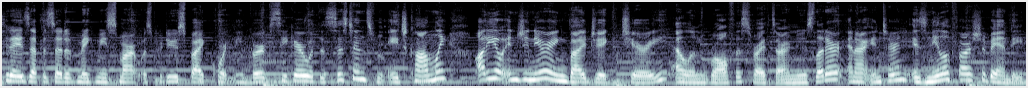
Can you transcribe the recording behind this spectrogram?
Today's episode of Make Me Smart was produced by Courtney Bergsieker with assistance from H. Conley, audio engineering by Jake Cherry. Ellen Rolfes writes our newsletter, and our intern is Neelafar Shabandi.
